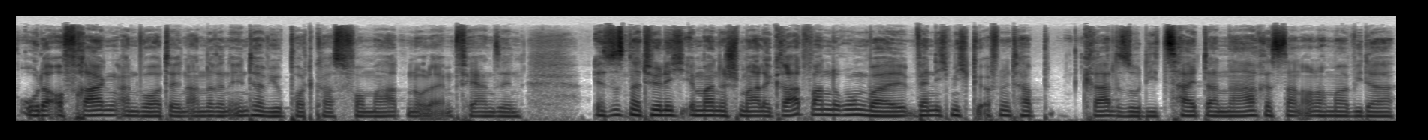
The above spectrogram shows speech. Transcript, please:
Oder auf Fragen antworte in anderen Interview-Podcast-Formaten oder im Fernsehen. Es ist natürlich immer eine schmale Gratwanderung, weil wenn ich mich geöffnet habe, gerade so die Zeit danach ist dann auch nochmal wieder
